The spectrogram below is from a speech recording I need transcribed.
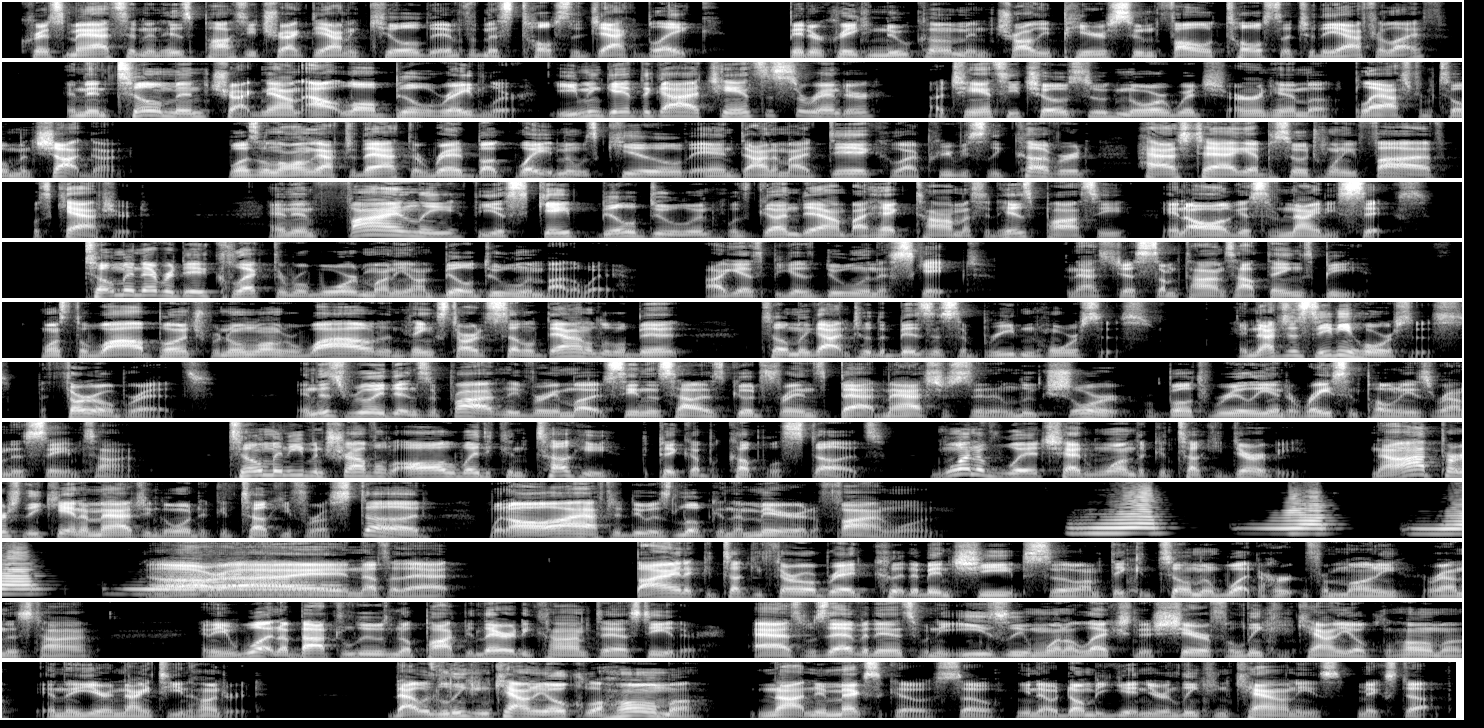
Chris Madsen and his posse tracked down and killed the infamous Tulsa Jack Blake. Bitter Creek Newcomb and Charlie Pierce soon followed Tulsa to the afterlife. And then Tilghman tracked down outlaw Bill Raidler, even gave the guy a chance to surrender, a chance he chose to ignore, which earned him a blast from Tilghman's shotgun. Wasn't long after that, the Red Buck Waitman was killed, and Dynamite Dick, who I previously covered, hashtag episode 25, was captured. And then finally, the escaped Bill Doolin was gunned down by Heck Thomas and his posse in August of 96. Tilghman never did collect the reward money on Bill Doolin, by the way. I guess because Doolin escaped. And that's just sometimes how things be. Once the wild bunch were no longer wild and things started to settle down a little bit, Tilghman got into the business of breeding horses. And not just any horses, but thoroughbreds. And this really didn't surprise me very much, seeing as how his good friends Bat Masterson and Luke Short were both really into racing ponies around this same time. Tilghman even traveled all the way to Kentucky to pick up a couple of studs, one of which had won the Kentucky Derby. Now, I personally can't imagine going to Kentucky for a stud when all I have to do is look in the mirror to find one. All right, enough of that. Buying a Kentucky Thoroughbred couldn't have been cheap, so I'm thinking Tilghman wasn't hurting for money around this time and he wasn't about to lose no popularity contest either, as was evidenced when he easily won election as sheriff of Lincoln County, Oklahoma in the year 1900. That was Lincoln County, Oklahoma, not New Mexico, so, you know, don't be getting your Lincoln counties mixed up.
